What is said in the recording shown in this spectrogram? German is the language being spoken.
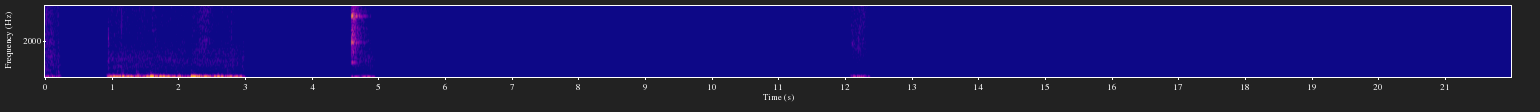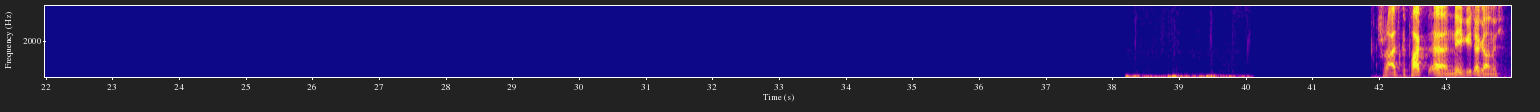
Schon alles gepackt? Äh, nee, geht ja gar nicht.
